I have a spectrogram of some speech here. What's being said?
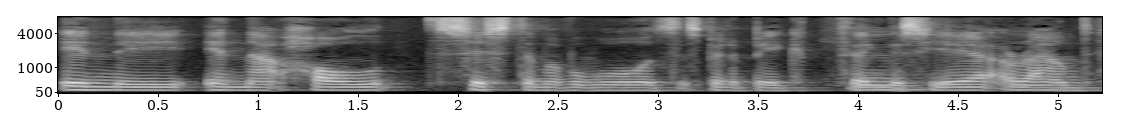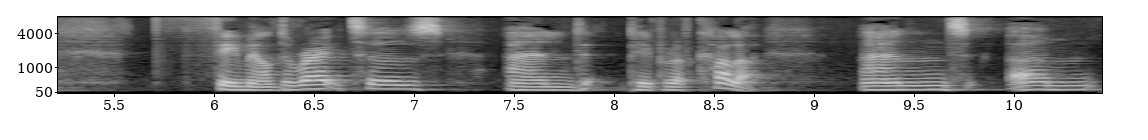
in the in that whole system of awards that's been a big thing Mm. this year around female directors and people of colour, and um,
